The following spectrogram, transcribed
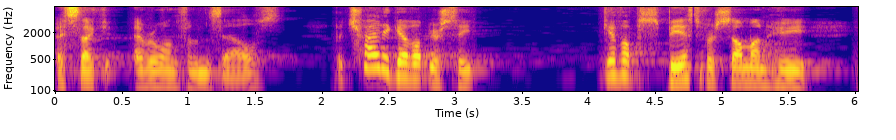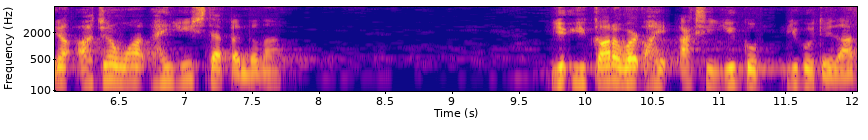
it's like everyone for themselves. But try to give up your seat. Give up space for someone who, you know, oh, do you know what? Hey, you step into that. You, you gotta work. Hey, actually, you go, you go do that.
